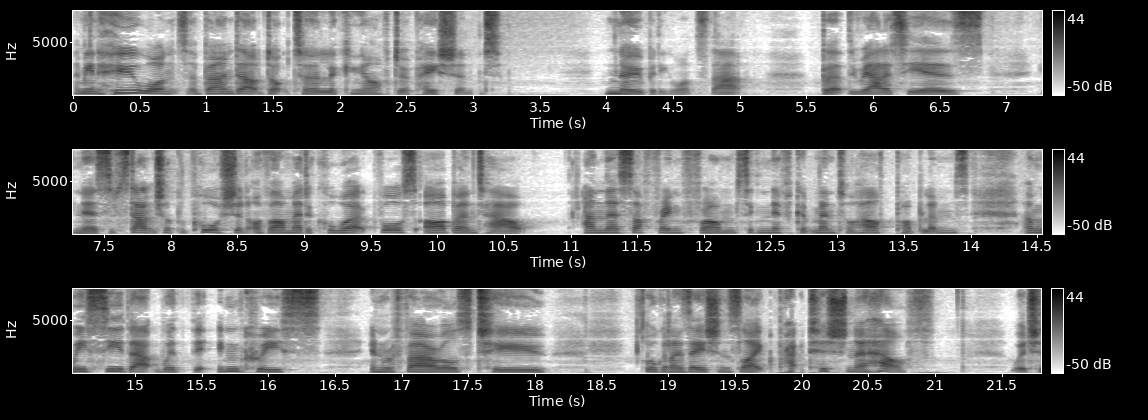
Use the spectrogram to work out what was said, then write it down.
I mean, who wants a burned out doctor looking after a patient? Nobody wants that. But the reality is, you know, a substantial proportion of our medical workforce are burnt out and they're suffering from significant mental health problems. And we see that with the increase in referrals to organisations like Practitioner Health, which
